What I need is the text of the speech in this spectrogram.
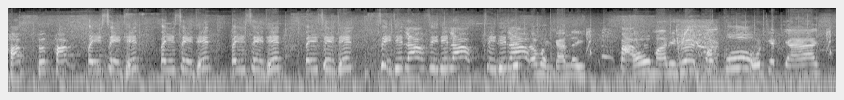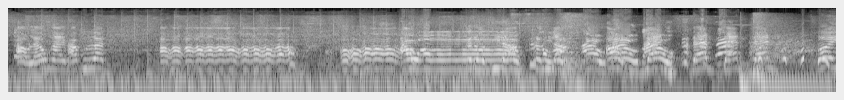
พับพึบพับตีสี่ทิศตีสี่ทิศตีสี่ทิศตีสี่ทิศสี่ทิศแล้วสี่ทิศแล้วสี่ทิศแล้วแล้วเหมือนกันเลยปักเอามาดิเพื่อนกดกูโอ้เก็บยาเอาแล้วไงครับเพื่อนเอาเอาเอาเอาเอาเอา เอาเอาเอากระโดดทีหลังกระโดดทีหลังเอาเอาเอาแดนแดนแดนเฮ้ย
